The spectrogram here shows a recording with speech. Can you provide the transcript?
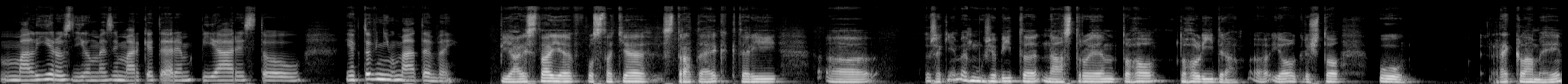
malý rozdíl mezi marketérem, PRistou. Jak to vnímáte vy? PRista je v podstatě strateg, který uh, řekněme, může být nástrojem toho, toho lídra. Jo, když to u reklamy,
